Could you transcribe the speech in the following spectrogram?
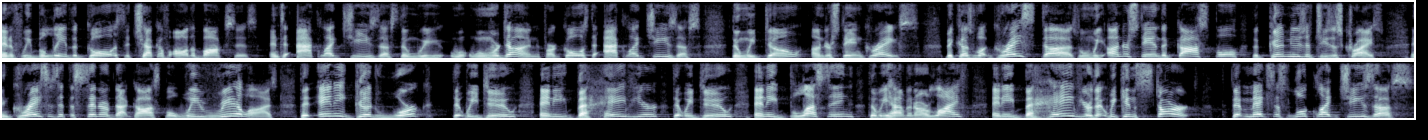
and if we believe the goal is to check off all the boxes and to act like Jesus, then we, when we're done, if our goal is to act like Jesus, then we don't understand grace. Because what grace does, when we understand the gospel, the good news of Jesus Christ, and grace is at the center of that gospel, we realize that any good work that we do, any behavior that we do, any blessing that we have in our life, any behavior that we can start that makes us look like Jesus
